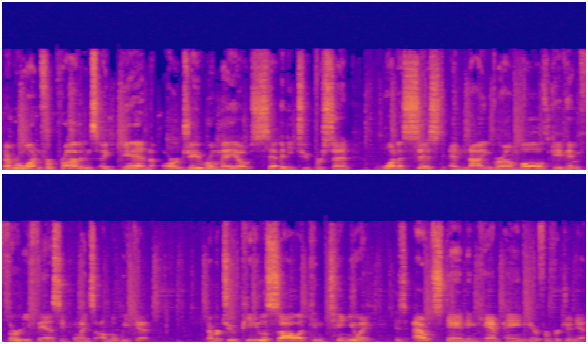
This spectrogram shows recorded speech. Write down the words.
Number one for Providence again, RJ Romeo, 72%, one assist, and nine ground balls gave him 30 fantasy points on the weekend. Number two, Petey LaSalla continuing his outstanding campaign here for Virginia.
